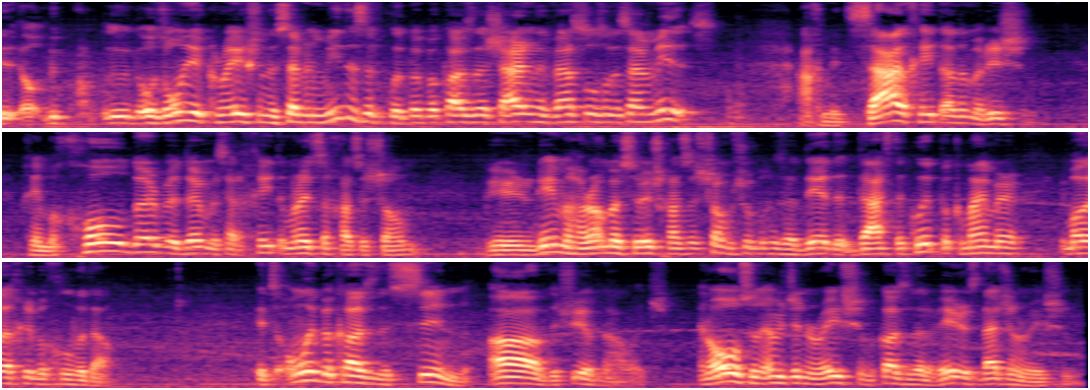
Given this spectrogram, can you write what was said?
It, it, was only a creation of the seven meters of Klippa because of the shattering the vessels of the seven meters. Ach chet adam. B'chol der das. It's only because of the sin of the tree of knowledge, and also in every generation, because of the Averis of that generation,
